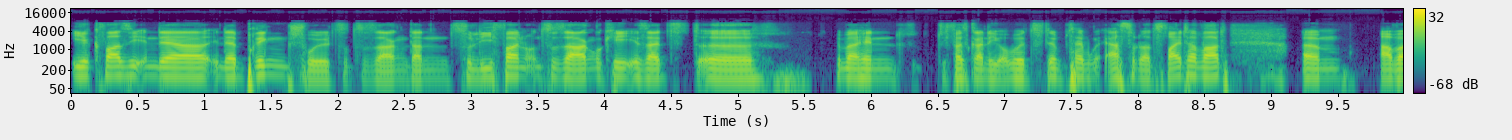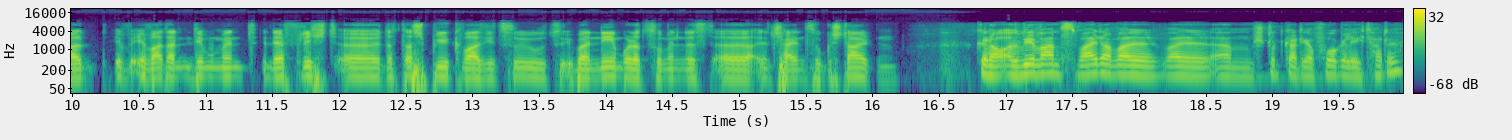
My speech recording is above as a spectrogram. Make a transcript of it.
ihr quasi in der, in der Bringschuld sozusagen, dann zu liefern und zu sagen, okay, ihr seid äh, immerhin, ich weiß gar nicht, ob ihr zu dem Zeitpunkt erster oder zweiter wart, ähm, aber ihr, ihr wart dann in dem Moment in der Pflicht, äh, das, das Spiel quasi zu, zu übernehmen oder zumindest äh, entscheidend zu gestalten. Genau, also wir waren Zweiter, weil, weil ähm, Stuttgart ja vorgelegt hatte.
